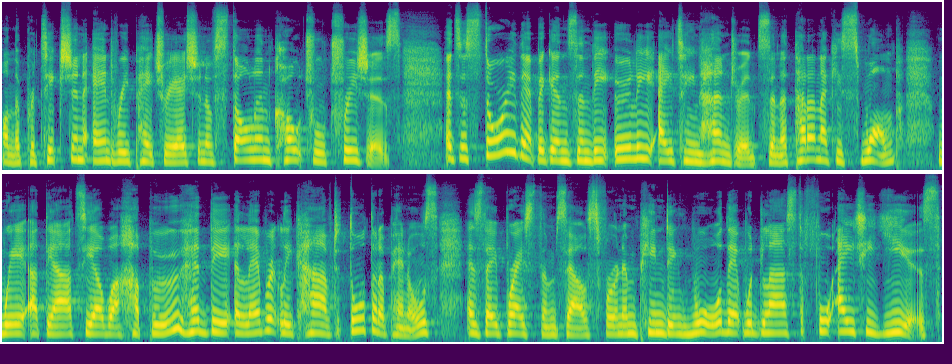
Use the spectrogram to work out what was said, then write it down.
on the protection and repatriation of stolen cultural treasures. It's a story that begins in the early 1800s in a Taranaki swamp where Ateatiawa Hapu hid their elaborately carved tōtara panels as they braced themselves for an impending war that would last for 80 years.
